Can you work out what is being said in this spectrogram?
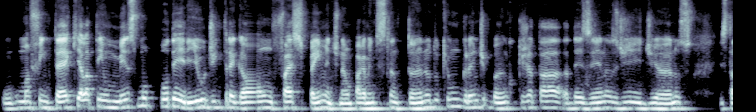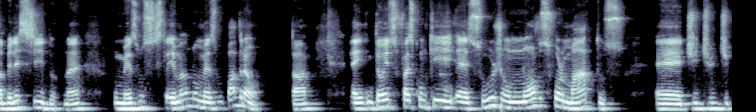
Uma fintech, ela tem o mesmo poderio de entregar um fast payment, né? Um pagamento instantâneo do que um grande banco que já está há dezenas de, de anos estabelecido, né? O mesmo sistema, no mesmo padrão, tá? É, então, isso faz com que é, surjam novos formatos é, de, de, de,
